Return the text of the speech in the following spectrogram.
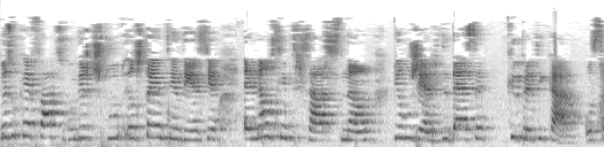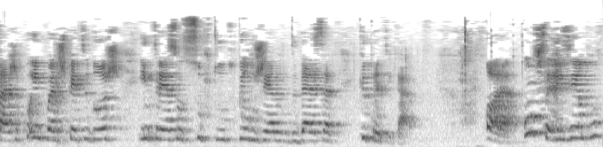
mas o que é facto, segundo este estudo, eles têm tendência a não se interessar senão pelo género de dança que praticaram. Ou seja, enquanto espectadores, interessam-se sobretudo pelo género de dança que praticaram. Ora, um terceiro exemplo,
